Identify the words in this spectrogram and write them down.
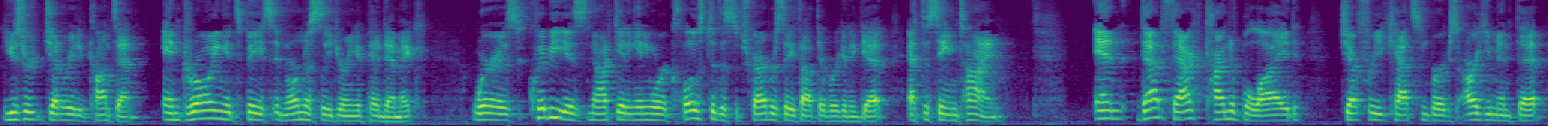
user generated content, and growing its base enormously during a pandemic. Whereas Quibi is not getting anywhere close to the subscribers they thought they were going to get at the same time. And that fact kind of belied Jeffrey Katzenberg's argument that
